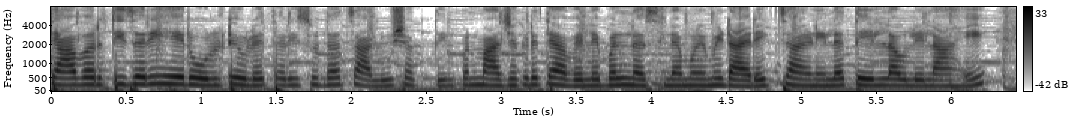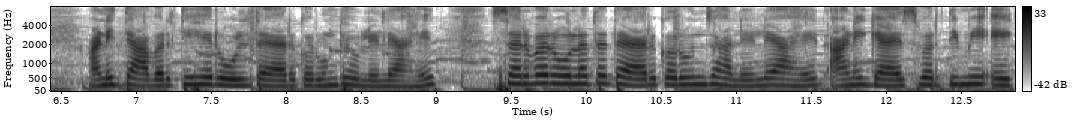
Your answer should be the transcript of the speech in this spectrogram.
त्यावरती जरी हे रोल ठेवले तरीसुद्धा चालू शकतील. पण माझ्याकडे ते अवेलेबल नसल्यामुळे मी डायरेक्ट चाळणीला तेल लावलेलं आहे आणि त्यावरती हे रोल तयार करून ठेवलेले आहेत. सर्व रोल आता तयार करून झालेले आहेत आणि गॅसवरती मी एक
